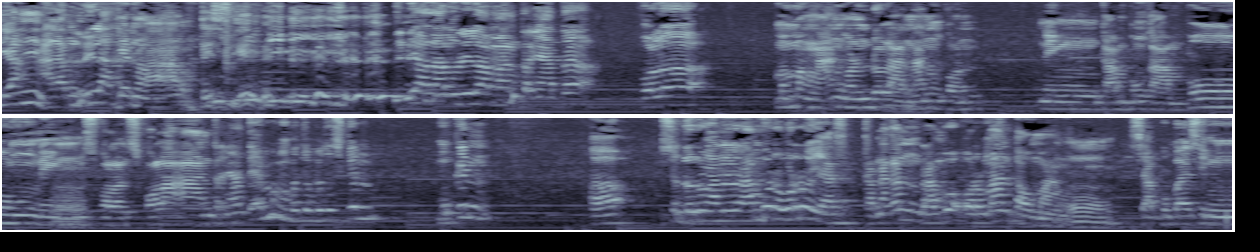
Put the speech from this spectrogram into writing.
Ya alhamdulillah kan mama Artis, jadi alhamdulillah man ternyata kalau memengan kon dolanan kon ning kampung-kampung ning Hmm. sekolah-sekolahan. Ternyata emang betul-betul kan mungkin eh sedurungan rambu weru ya karena kan rambu orang mantau mang Hmm. siapa bahasa sing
